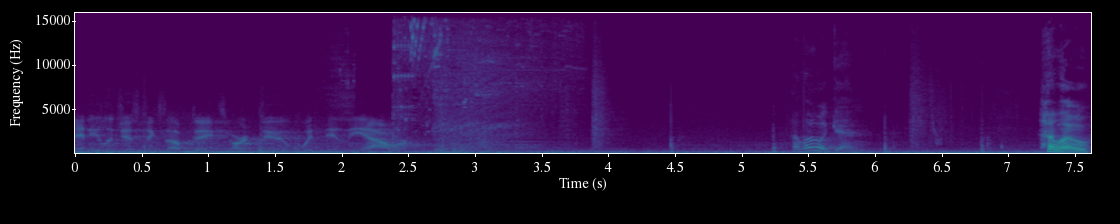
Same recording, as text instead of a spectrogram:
Any logistics updates are due within the hour. Hello again. Hello.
